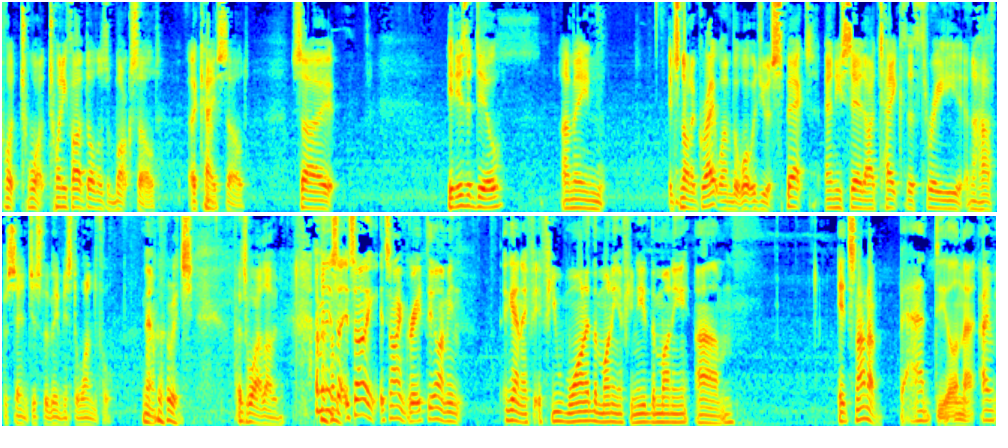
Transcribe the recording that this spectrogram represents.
what what 25 dollars a box sold, a case sold. So it is a deal. I mean, it's not a great one, but what would you expect? And he said, "I take the three and a half percent just for being Mister Wonderful," No. which that's why I love him. I mean, it's not, it's not a, it's not a great deal. I mean, again, if if you wanted the money, if you need the money, um, it's not a bad deal. In that, I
